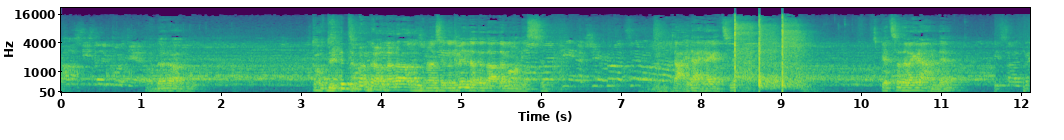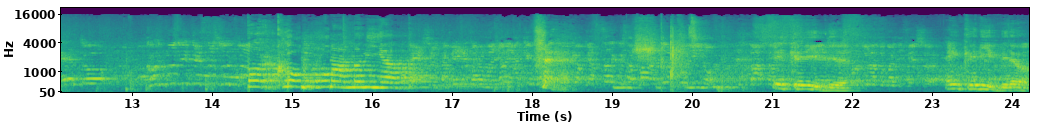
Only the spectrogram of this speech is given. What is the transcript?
Alla sinistra del portiere. Ma da Radu. T'ho detto andava da Radu. No, secondo me è andato da Adamonis. Panchina, Ciro 1-0. Dai, dai ragazzi, dai. Spiazzate la grande? Porco mamma mia! Salta bene per Romagnoli anche Eh. a piazzare questa palla nell'angolino. Basta È incredibile. È incredibile, oh.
